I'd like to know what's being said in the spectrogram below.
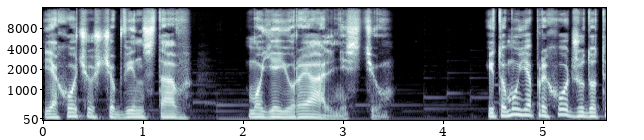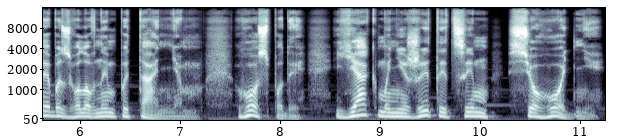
Я хочу, щоб він став моєю реальністю. І тому я приходжу до тебе з головним питанням: Господи, як мені жити цим сьогодні?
